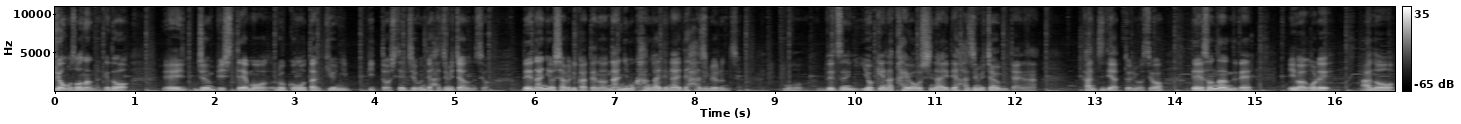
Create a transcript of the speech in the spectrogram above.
今日もそうなんだけど、えー、準備してもう録音ボタン急にピッと押して自分で始めちゃうんですよ。で何を喋るかっていうのは何も考えてないで始めるんですよ。もう別に余計な会話をしないで始めちゃうみたいな感じでやっておりますよ。でそんなんでね今これあの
